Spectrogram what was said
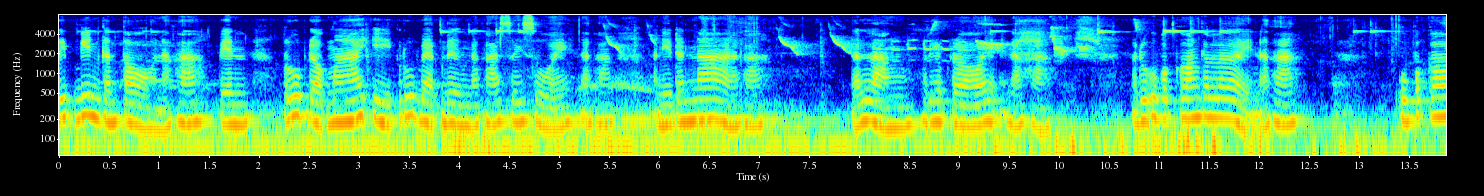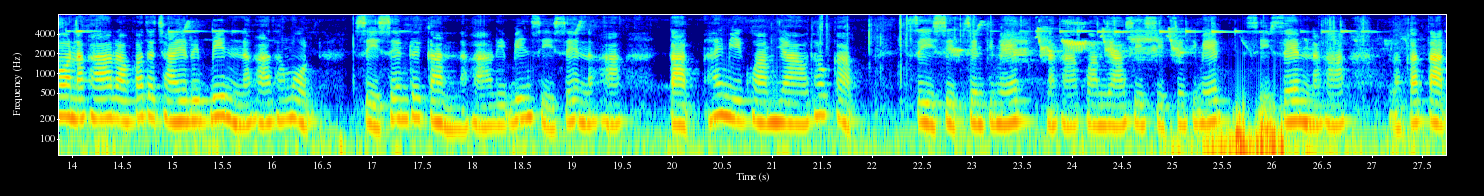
ริบบิ้นกันต่อนะคะ เป็นรูปดอกไม้อีกรูปแบบหนึ่งนะคะ สวยๆนะคะ อันนี้ด้านหน้านะคะ ด้านหลังเรียบร้อยนะคะ มาดูอุปกรณ์กันเลยนะคะ อุปกรณ์นะคะเราก็จะใช้ริบบิ้นนะคะ ทั้งหมด 4 เส้นด้วยกันนะคะ ริบบิ้น4เส้นนะคะ ตัดให้มีความยาวเท่ากับ 40เซนติเมตรนะคะ ความยาว 40เซนติเมตร4เส้นนะคะ แล้วก็ตัด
